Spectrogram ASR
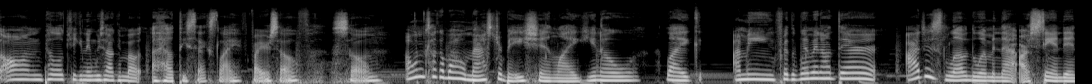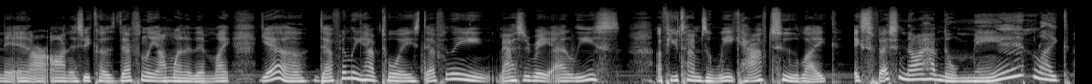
on Pillow Kicking, we talking about a healthy sex life by yourself. So I want to talk about masturbation. Like, you know, like, I mean, for the women out there, I just love the women that are standing and are honest because definitely I'm one of them. Like, yeah, definitely have toys. Definitely masturbate at least a few times a week. Have to. Like, especially now I have no man. Like,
